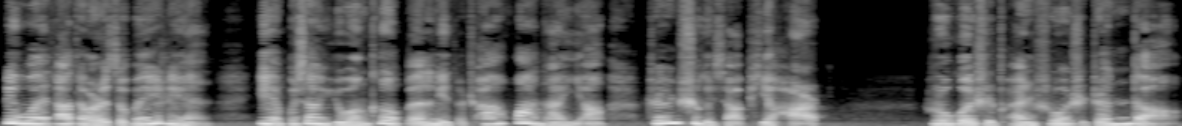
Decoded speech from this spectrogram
另外，他的儿子威廉也不像语文课本里的插画那样，真是个小屁孩儿。如果是传说是真的，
